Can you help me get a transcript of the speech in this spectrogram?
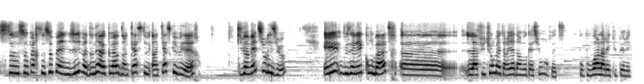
ce, ce, PNJ va donner à Cloud un casque, VR qu'il va mettre sur les yeux. Et vous allez combattre euh, la future matéria d'invocation en fait, pour pouvoir la récupérer.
